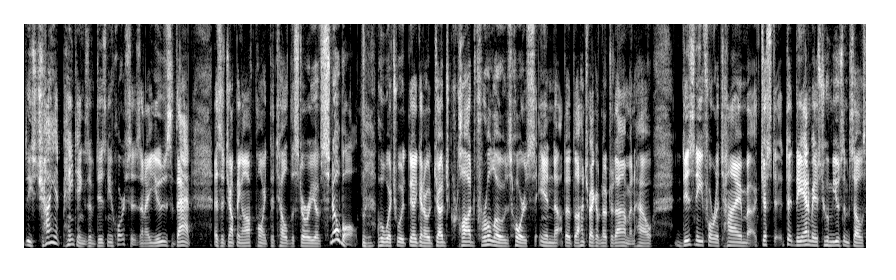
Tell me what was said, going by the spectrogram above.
these giant paintings of Disney horses, and I use that as a jumping off point to tell the story of Snowball, who which would uh, you know Judge Claude Frollo's horse in uh, the, the Hunchback of Notre Dame, and how Disney for a time uh, just the the animators to amuse themselves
